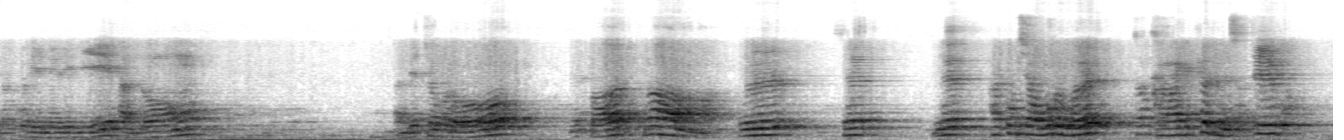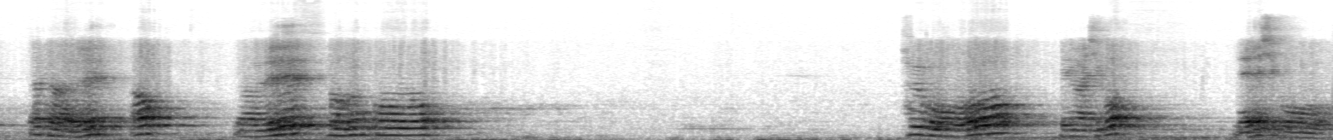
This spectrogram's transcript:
옆구리 내리기 반동 반대쪽으로 몇 번? 하나, 둘, 셋, 넷 팔꿈치와 무릎을 더 강하게 펴주면서 일곱, 여덟, 아홉, 열, 머금고 풀고 내리마시고 내쉬고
